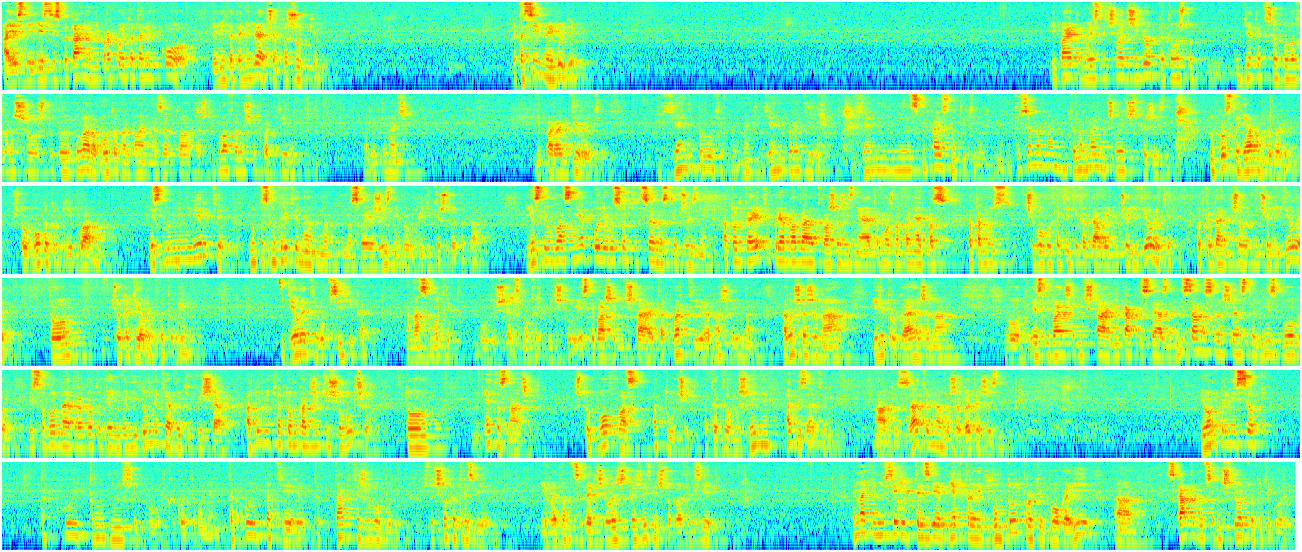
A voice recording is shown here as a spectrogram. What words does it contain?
А если есть испытания, они проходят это легко. Для них это не является чем-то жутким. Это сильные люди. И поэтому, если человек живет для того, чтобы где-то все было хорошо, чтобы была работа нормальная, зарплата, чтобы была хорошая квартира. Олег Геннадьевич, не пародируйте. Я не против, понимаете, я не пародирую. Я не, не насмехаюсь над такими людьми. Это все нормально, это нормальная человеческая жизнь. Но просто я вам говорю, что у Бога другие планы. Если вы мне не верите, ну посмотрите на, на, на своей жизни, вы увидите, что это так. Если у вас нет более высоких ценностей в жизни, а только эти преобладают в вашей жизни, а это можно понять по, тому, чего вы хотите, когда вы ничего не делаете, вот когда человек ничего не делает, то он что-то делает в это время. И делает его психика, она смотрит будущее, смотрит мечту. Если ваша мечта это квартира, машина, хорошая жена или другая жена, вот. Если ваша мечта никак не связана ни с самосовершенствованием, ни с Богом, и в свободное от работы время вы не думаете об этих вещах, а думаете о том, как жить еще лучше, то это значит, что Бог вас отучит от этого мышления обязательно. А обязательно уже в этой жизни. И Он принесет такую трудную судьбу в какой-то момент, такую потерю, так, так тяжело будет, что человек отрезвеет. И в этом цель человеческой жизни, чтобы отрезветь. Понимаете, ну не все люди трезвеют, некоторые бунтуют против Бога и а, скатываются на четвертую категорию.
